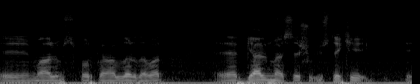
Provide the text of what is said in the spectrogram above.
Ee, malum spor kanalları da var. Eğer gelmezse şu üstteki e,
